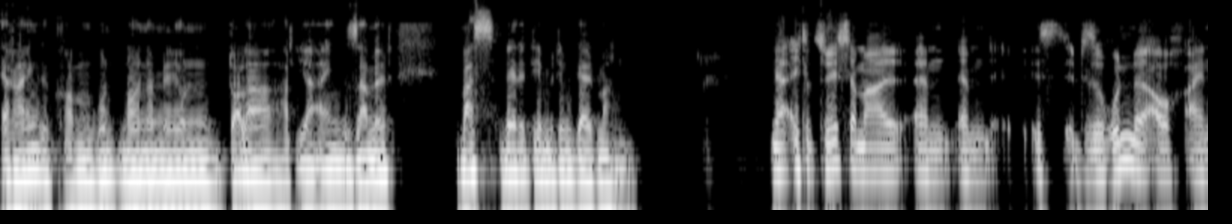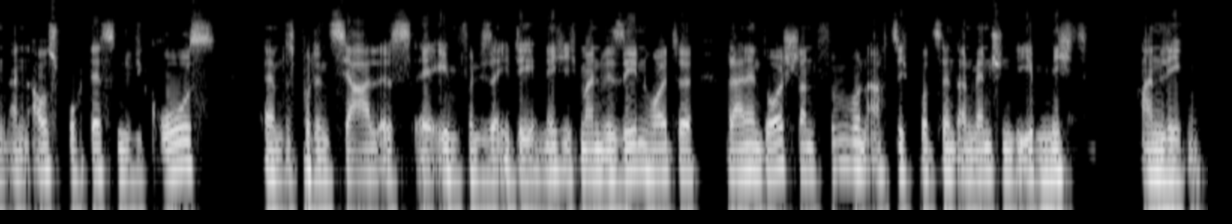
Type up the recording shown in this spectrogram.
reingekommen. Rund 900 Millionen Dollar habt ihr eingesammelt. Was werdet ihr mit dem Geld machen? Ja, ich glaube, zunächst einmal ähm, ähm, ist diese Runde auch ein, ein Ausspruch dessen, wie groß ähm, das Potenzial ist äh, eben von dieser Idee. Nicht? Ich meine, wir sehen heute allein in Deutschland 85 Prozent an Menschen, die eben nicht anlegen.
